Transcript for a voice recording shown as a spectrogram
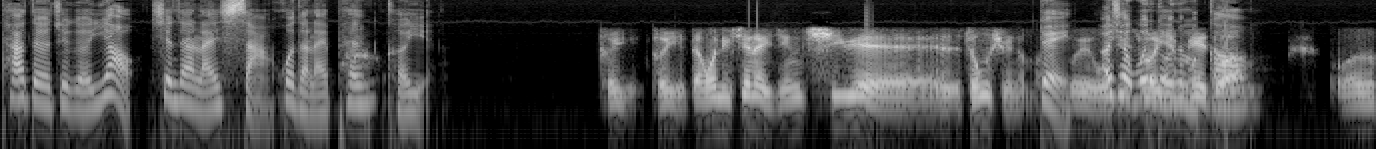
它的这个药现在来撒或者来喷可以。可以可以，但问题现在已经七月中旬了嘛？对，所以我而且温度那么高。我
